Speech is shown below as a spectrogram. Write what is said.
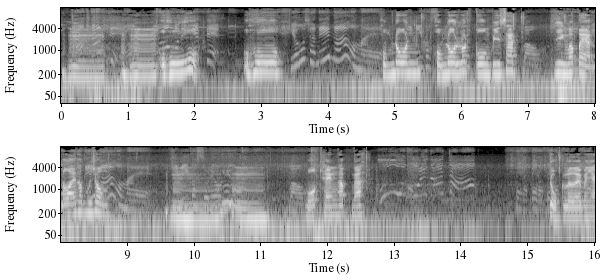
อื้อหืออื้อหือโอ้โห โอ้โห ผมโดน ผมโดนรถโกงบีแซดยิงมาแปดร้อยครับผู้ชมอืมอืมวอล์กแทงครับนะ จุกเลยเป็นไง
